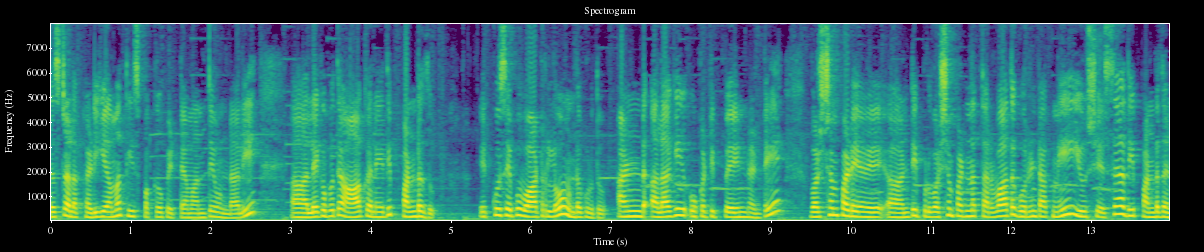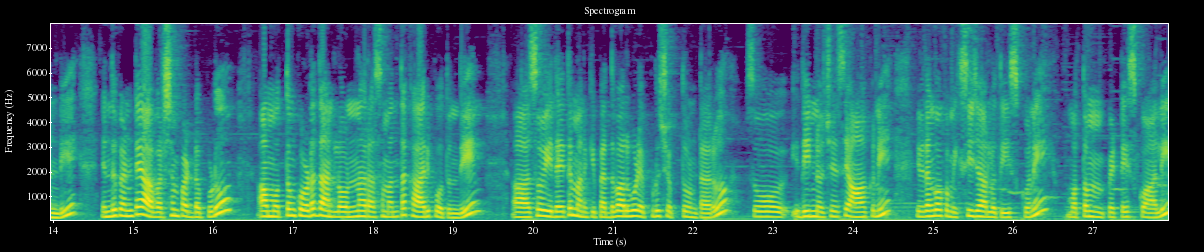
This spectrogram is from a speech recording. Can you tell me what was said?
జస్ట్ అలా కడిగామా తీసి పక్కకు పెట్టామా అంతే ఉండాలి. లేకపోతే ఆకు అనేది పండదు. ఎక్కువసేపు వాటర్లో ఉండకూడదు. అండ్ అలాగే ఒక టిప్ ఏంటంటే వర్షం పడే అంటే ఇప్పుడు వర్షం పడిన తర్వాత గోరింటాకుని యూజ్ చేస్తే అది పండదండి. ఎందుకంటే ఆ వర్షం పడ్డప్పుడు ఆ మొత్తం కూడా దానిలో ఉన్న రసం అంతా కారిపోతుంది. సో ఇదైతే మనకి పెద్దవాళ్ళు కూడా ఎప్పుడూ చెప్తూ ఉంటారు. సో దీన్ని వచ్చేసి ఆకుని ఈ విధంగా ఒక మిక్సీ జార్లో తీసుకొని మొత్తం పెట్టేసుకోవాలి.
